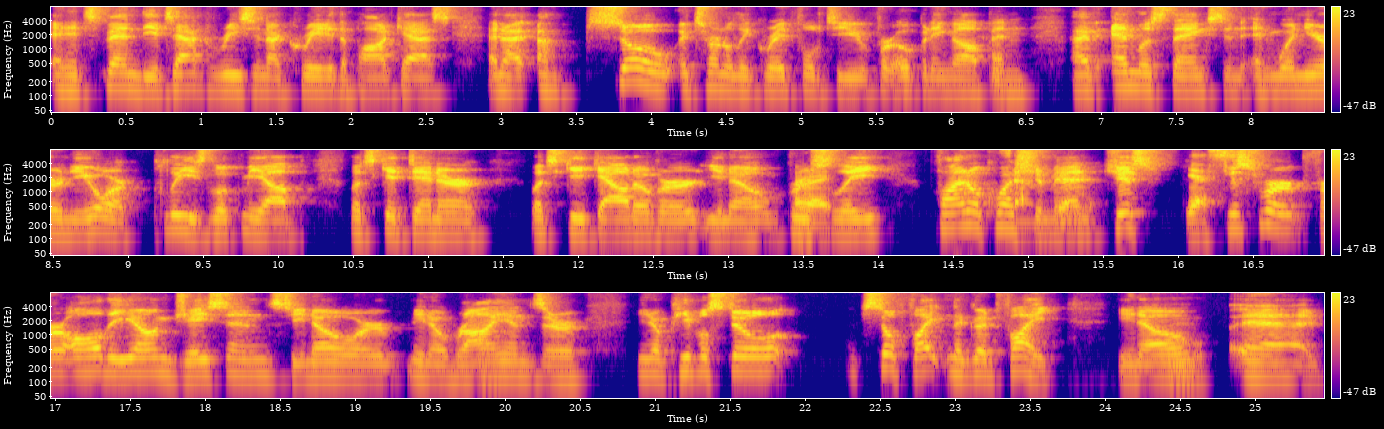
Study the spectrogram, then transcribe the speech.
and it's been the exact reason I created the podcast. And I, am so eternally grateful to you for opening up. And I have endless thanks. And, and when you're in New York, please look me up. Let's get dinner. Let's geek out over, you know, Bruce right. Lee. Final question, Sounds man. Good. Just yes, just for for all the young Jasons, you know, or you know, Ryans, or you know, people still still fighting the good fight. You know, mm. uh,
